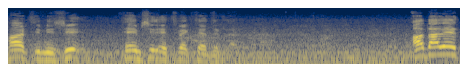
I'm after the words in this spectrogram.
partimizi temsil etmektedirler. Adalet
